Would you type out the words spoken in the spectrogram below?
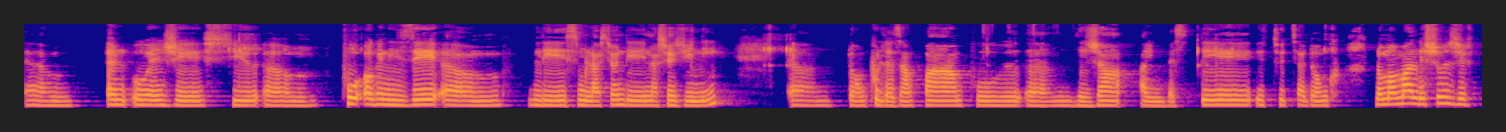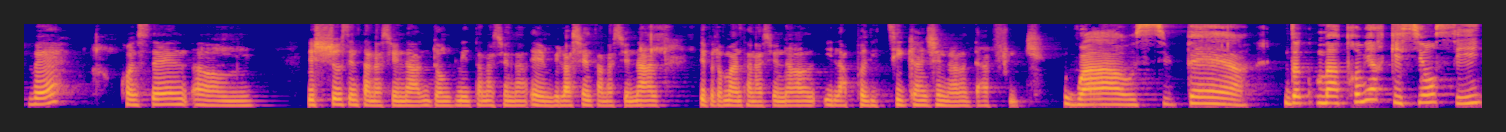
une ONG pour organiser les simulations des Nations Unies, euh, donc pour les enfants, pour euh, les gens à l'université et tout ça. Donc, normalement, les choses que je fais concernent euh, les choses internationales, donc l'international, les relations internationales, développement international et la politique en général d'Afrique. Wow, super. Donc, ma première question, c'est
